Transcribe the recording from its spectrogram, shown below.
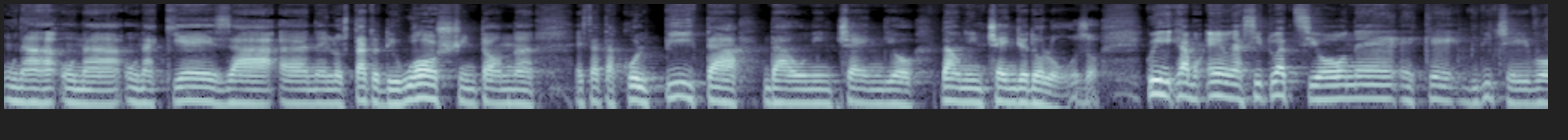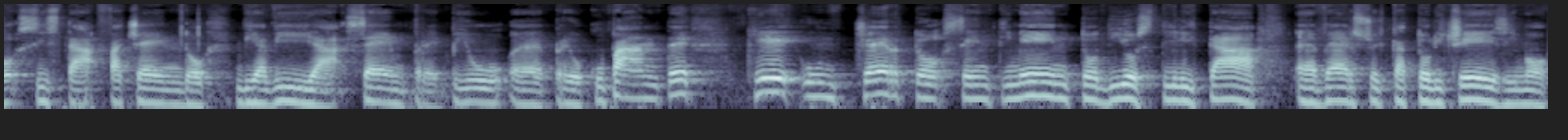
una, una, una, chiesa eh, nello stato di Washington è stata colpita da un incendio, da un incendio doloso. Quindi diciamo, è una situazione eh, che, vi dicevo, si sta facendo via via sempre più eh, preoccupante che un certo sentimento di ostilità eh, verso il cattolicesimo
